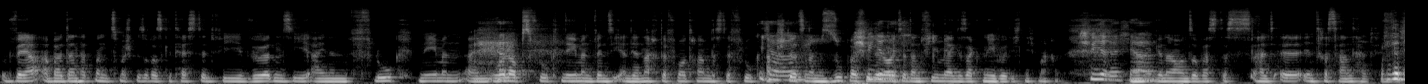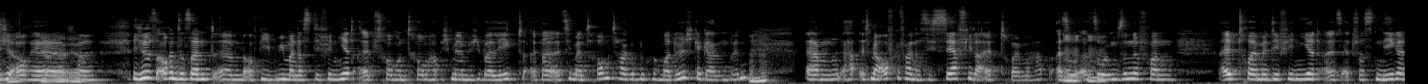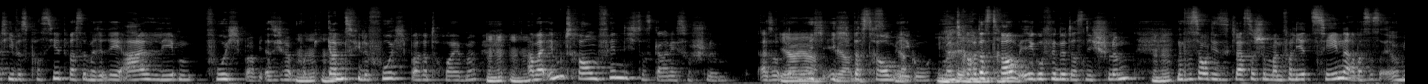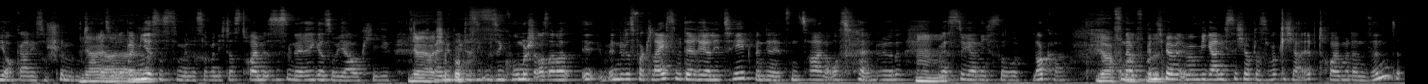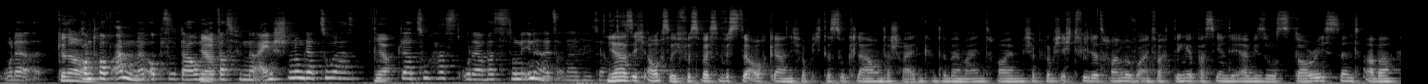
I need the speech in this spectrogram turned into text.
wer, aber dann hat man zum Beispiel sowas getestet, wie würden sie einen Flug nehmen, einen Urlaubsflug nehmen, wenn sie in der Nacht davor träumen, dass der Flug Ja, abstürzt. Und haben super viele schwierig. Leute dann viel mehr gesagt, nee, würde ich nicht machen. Schwierig, Ja, ja. genau, und sowas, das ist halt äh, interessant halt. Finde ich auch, ja, ja, ja. voll. Ich finde es auch interessant, ähm, auch wie, wie man das definiert, Albtraum und Traum, habe ich mir nämlich überlegt, weil als ich mein Traumtagebuch nochmal durchgegangen bin, Mhm. ähm, ist mir aufgefallen, dass ich sehr viele Albträume habe. Also, Mhm, also mhm. im Sinne von Albträume definiert als etwas Negatives passiert, was im realen Leben furchtbar wird. Also ich habe Mhm, wirklich mhm. ganz viele furchtbare Träume. Mhm, mhm. Aber im Traum finde ich das gar nicht so schlimm. Also Ja, ja, nicht ich, ja, das Traumego. Traum, ja, das. Traumego findet das nicht schlimm. Mhm. Und das ist auch dieses klassische, man verliert Zähne, aber es ist irgendwie auch gar nicht so schlimm. also bei mir ist es zumindest so, wenn ich das träume, ist es in der Regel so, ja, okay. Ja, Meine Güte, sieht ein bisschen komisch aus, aber wenn du das vergleichst mit der Realität, wenn dir jetzt ein Zahn ausfallen würde, Mhm. wärst du ja nicht so locker. Ja, Und voll, dann voll. bin ich mir irgendwie gar nicht sicher, ob das wirkliche Albträume dann sind. Oder Genau. kommt drauf an, ne? ob es darum geht, was für eine Einstellung dazu hast, dazu hast oder was so eine Inhaltsanalyse Ja, sehe ich auch so. Ich wüsste auch gar nicht, ob ich das so klar unterscheiden könnte bei meinen Träumen. Ich habe, glaube ich, echt viele Träume, wo einfach Dinge passieren, die eher wie so Stories sind, aber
